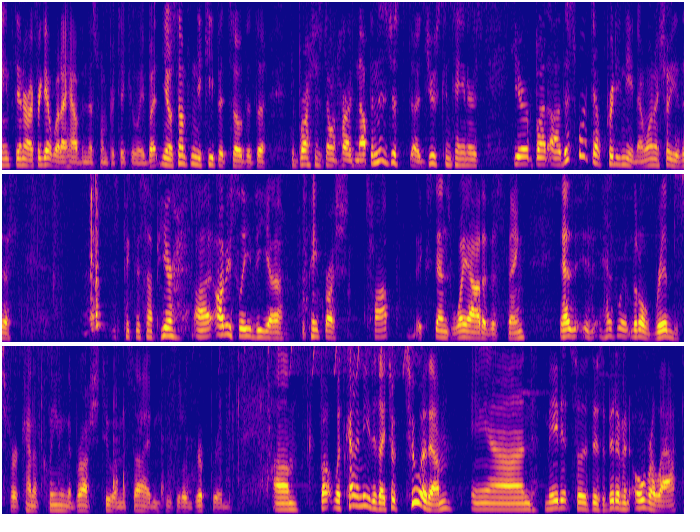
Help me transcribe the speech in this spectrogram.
paint thinner. I forget what I have in this one particularly, but you know, something to keep it so that the, the brushes don't harden up. And this is just uh, juice containers here, but uh, this worked out pretty neat. And I want to show you this. Just pick this up here. Uh, obviously, the, uh, the paintbrush top extends way out of this thing. It has, it has, little ribs for kind of cleaning the brush too on the side, these little grip ribs. Um, but what's kind of neat is I took two of them and made it so that there's a bit of an overlap.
